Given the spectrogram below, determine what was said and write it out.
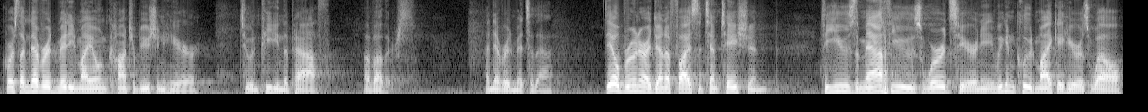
Of course, I'm never admitting my own contribution here to impeding the path of others. I never admit to that. Dale Bruner identifies the temptation to use Matthew's words here, and we can include Micah here as well,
